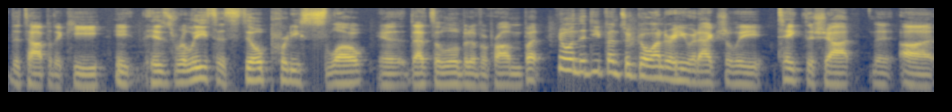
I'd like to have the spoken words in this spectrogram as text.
the top of the key. He, his release is still pretty slow. That's a little bit of a problem. But you know, when the defense would go under, he would actually take the shot. Uh,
